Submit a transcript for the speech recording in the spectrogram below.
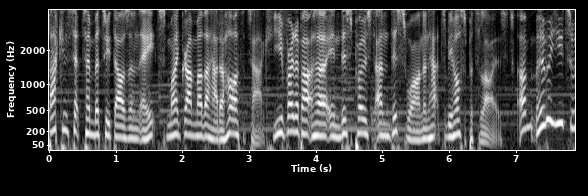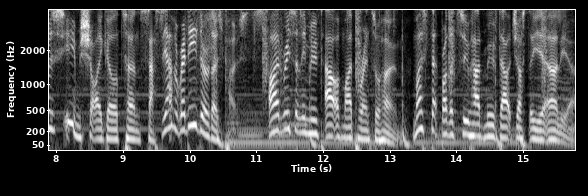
Back in September 2008, my grandmother had a heart attack. You've read about her in this post and this one and had to be hospitalized. Um, who are you to assume shy girl turned sassy? I haven't read either of those posts. I had recently moved out of my parental home. My stepbrother too had moved out just a year earlier.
